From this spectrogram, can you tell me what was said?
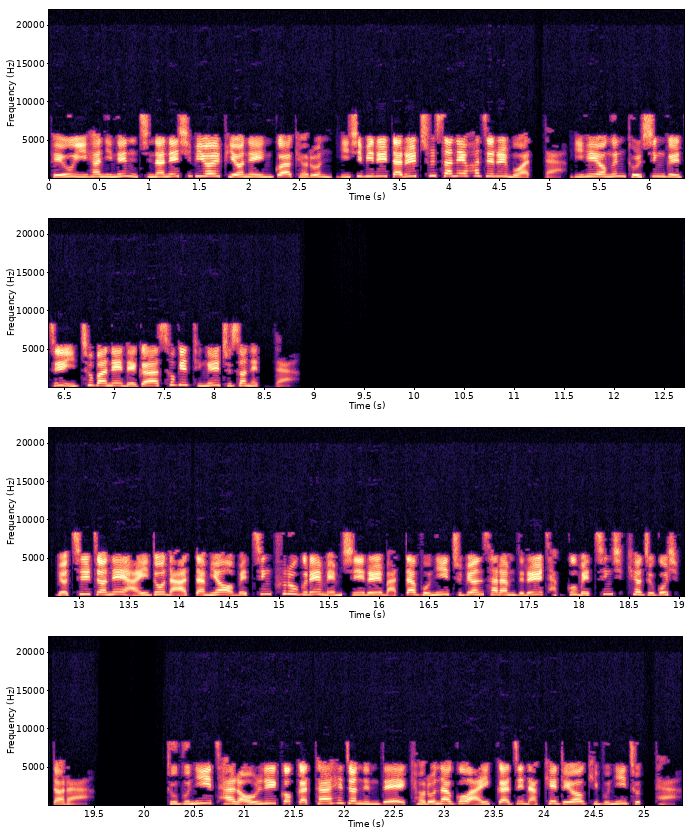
배우 이한이는 지난해 12월 비연예인과 결혼, 21일 딸을 출산해 화제를 모았다. 이혜영은 돌싱글즈 2초반에 내가 소개팅을 주선했다. 며칠 전에 아이도 낳았다며 매칭 프로그램 MC를 맡다 보니 주변 사람들을 자꾸 매칭시켜주고 싶더라. 두 분이 잘 어울릴 것 같아 해줬는데 결혼하고 아이까지 낳게 되어 기분이 좋다.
